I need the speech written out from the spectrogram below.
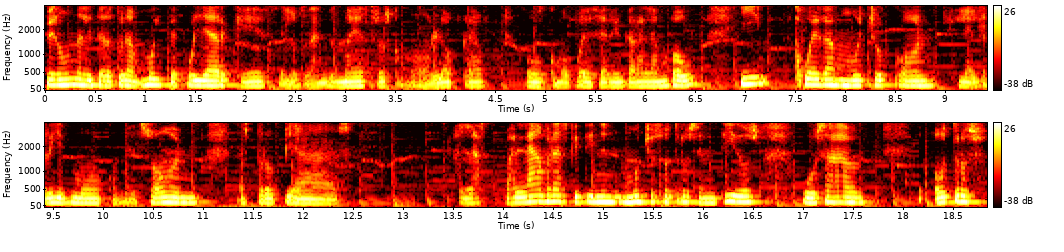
pero una literatura muy peculiar que es de los grandes maestros como Lovecraft o como puede ser Edgar Allan Poe y juega mucho con el ritmo, con el son, las propias las palabras que tienen muchos otros sentidos, usa otros,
